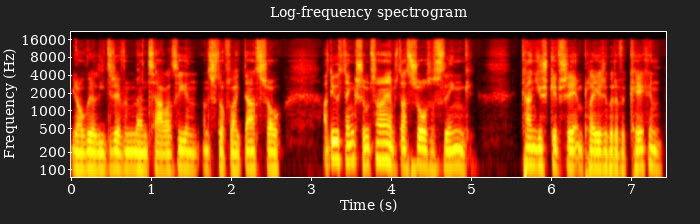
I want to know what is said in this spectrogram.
you know really driven mentality and, and stuff like that. So I do think sometimes that sort of thing can just give certain players a bit of a kick and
